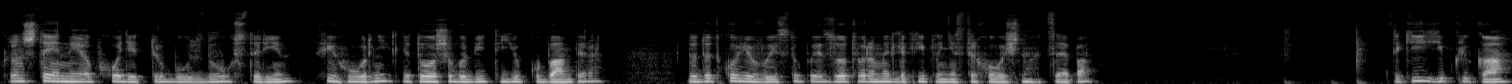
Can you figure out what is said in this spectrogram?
Кронштейни обходять трубу з двох сторін, фігурні, для того, щоб обійти юбку бампера. Додаткові виступи з отворами для кріплення страховочного цепа. Такий гіб крюка.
